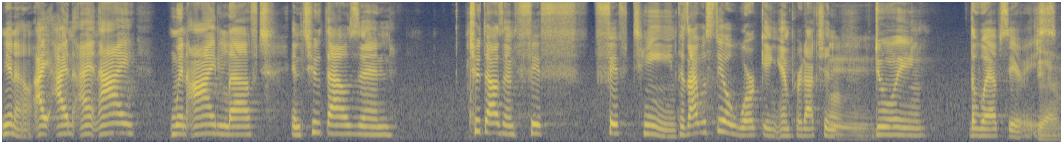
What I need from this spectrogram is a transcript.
you know, I I I, I when I left in 2000, 2015, because I was still working in production mm. doing the web series. Yeah.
